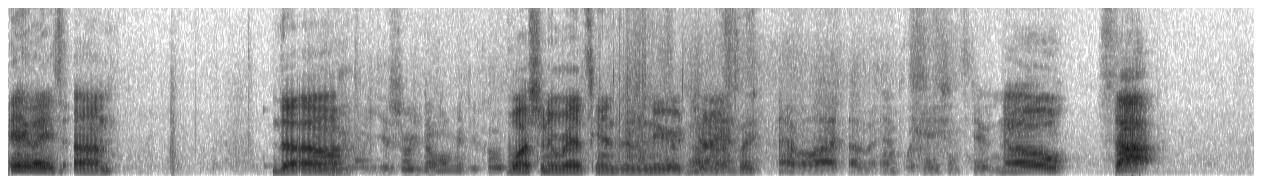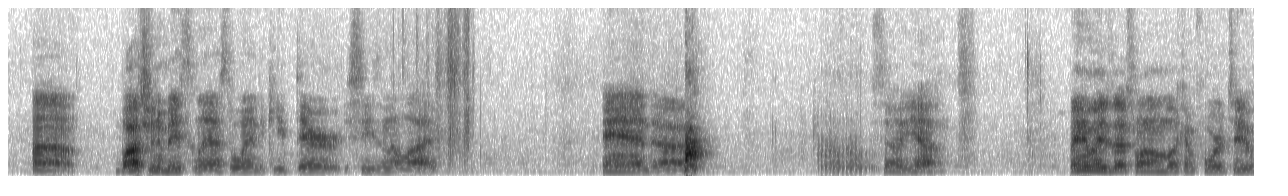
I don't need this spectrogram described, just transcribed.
Anyways, um, the uh, you sure you don't want me to it? Washington Redskins and the New York Giants have a lot of implications too. No, stop. Um, Washington basically has to win to keep their season alive. And uh, so yeah. But anyways, that's what I'm looking forward to.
